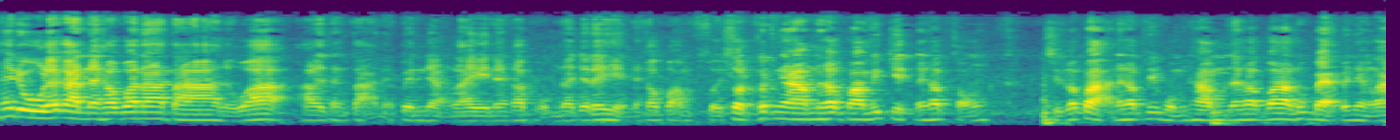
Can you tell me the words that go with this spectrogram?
ให้ดูแล้วกันนะครับว่าหน้าตาหรือว่าอะไรต่างๆเนี่ยเป็นอย่างไรนะครับ ผมน่าจะได้เห็นนะครับความสวยสดงดงามนะครับ ความวิจิตรนะครับของศิลปะนะครับที่ผมทำนะครับว่ารูปแบบเป็นอย่างไร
